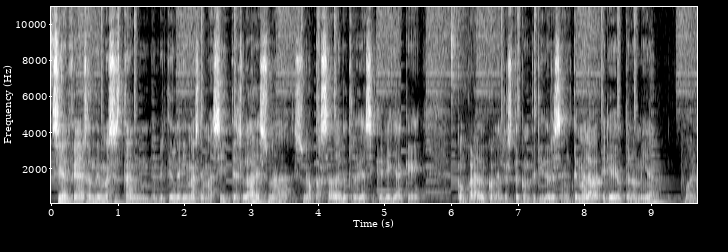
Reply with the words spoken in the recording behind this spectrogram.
Sí, al final es donde más están invirtiendo en I de más y Tesla es una, es una pasada. El otro día sí que leía que comparado con el resto de competidores en el tema de la batería y autonomía, bueno,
